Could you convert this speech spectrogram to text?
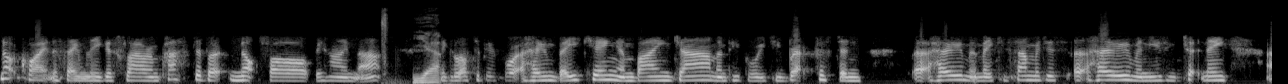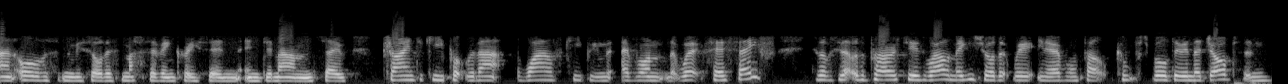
not quite in the same league as flour and pasta, but not far behind that. Yeah. I think a lot of people were at home baking and buying jam, and people were eating breakfast and at home and making sandwiches at home and using chutney. And all of a sudden, we saw this massive increase in in demand. So, trying to keep up with that whilst keeping everyone that works here safe, because obviously that was a priority as well, and making sure that we, you know, everyone felt comfortable doing their jobs and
